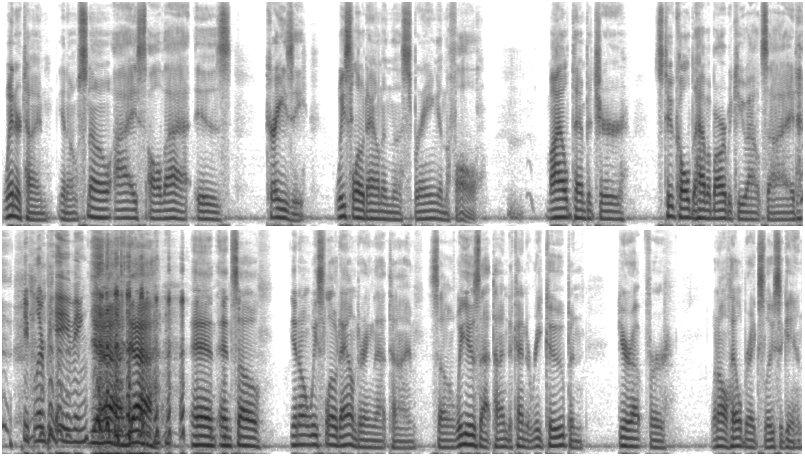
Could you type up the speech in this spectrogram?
wintertime, you know, snow, ice, all that is crazy. We slow down in the spring and the fall. Hmm. Mild temperature. It's too cold to have a barbecue outside. People are behaving. yeah, yeah. And and so, you know, we slow down during that time. So we use that time to kind of recoup and gear up for when all hell breaks loose again.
